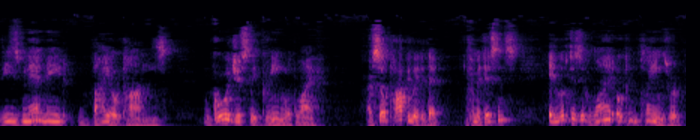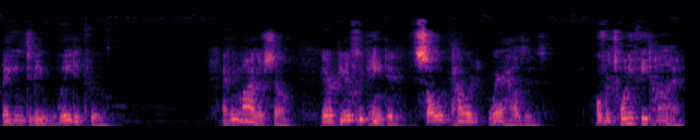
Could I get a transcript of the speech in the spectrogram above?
These man-made bioponds, gorgeously green with life, are so populated that, from a distance, it looked as if wide open plains were begging to be waded through. Every mile or so, there are beautifully painted, solar-powered warehouses. Over 20 feet high,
